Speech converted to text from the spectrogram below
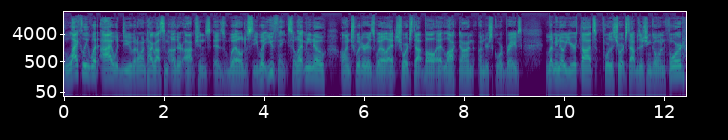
likely what I would do, but I want to talk about some other options as well to see what you think. So let me know on Twitter as well at shortstopball at locked on underscore Braves. Let me know your thoughts for the shortstop position going forward,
